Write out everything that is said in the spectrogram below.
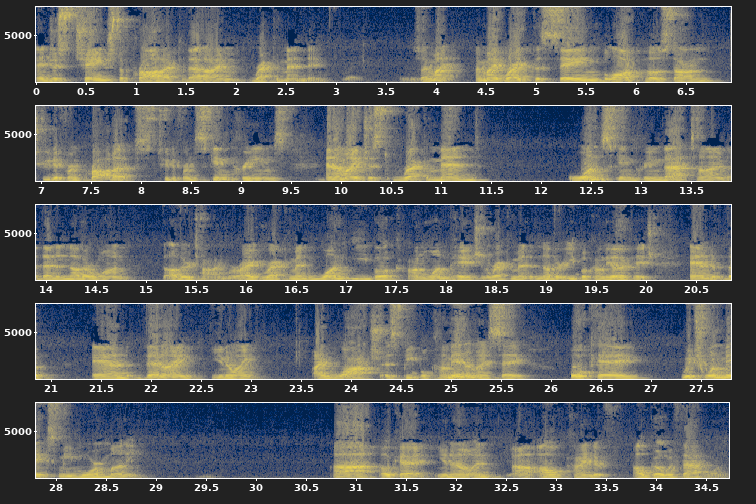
and just change the product that I'm recommending. Right. So I might I might write the same blog post on two different products, two different skin creams, and I might just recommend one skin cream that time and then another one the other time, or I recommend one ebook on one page and recommend another ebook on the other page, and the and then I you know I I watch as people come in and I say, okay, which one makes me more money? Ah, okay, you know, and uh, I'll kind of I'll go with that one.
